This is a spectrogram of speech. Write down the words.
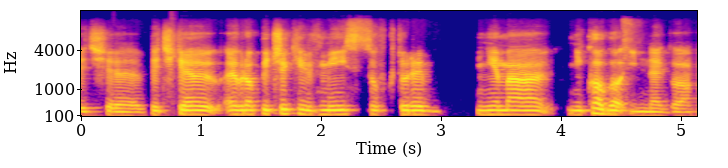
bycie, bycie Europejczykiem w miejscu, w którym nie ma nikogo innego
